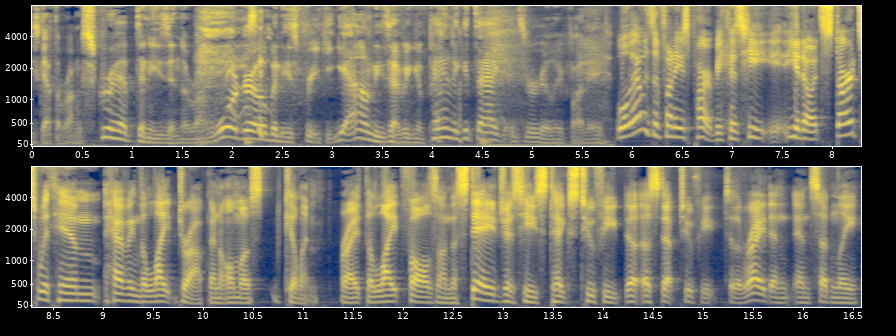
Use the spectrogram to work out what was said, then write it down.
He's got the wrong script and he's in the wrong wardrobe and he's freaking out and he's having a panic attack. It's really funny. Well, that was the funniest part because he, you know, it starts with him having the light drop and almost kill him. Right, the light falls on the stage as he takes two feet, a step two feet to the right, and and suddenly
